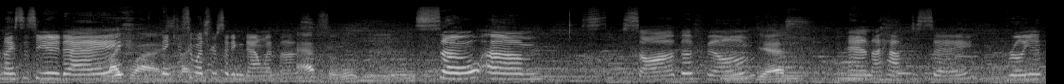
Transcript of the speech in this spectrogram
Nice to see you today. Likewise. Thank you so much for sitting down with us. Absolutely. So, um, saw the film, Yes. and I have to say, brilliant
